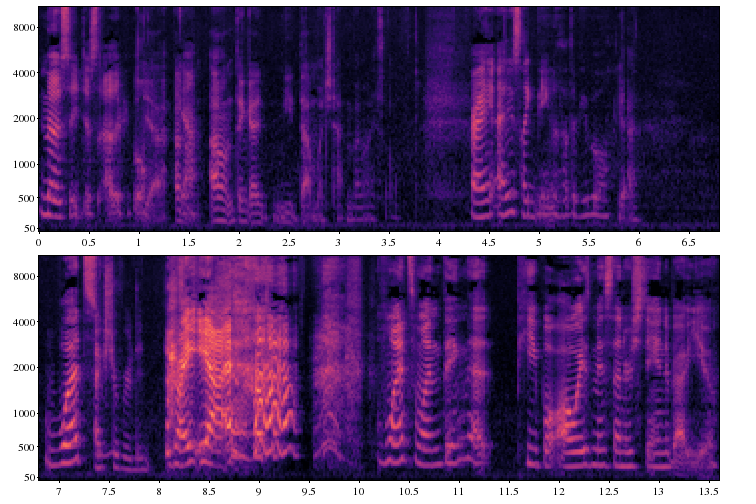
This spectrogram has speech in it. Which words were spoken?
Mostly just other people. yeah. I Yeah. I don't think I need that much time by myself. Right? I just like being with other people. Yeah, What's extroverted. right? Yeah. What's one thing that people always misunderstand about you?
